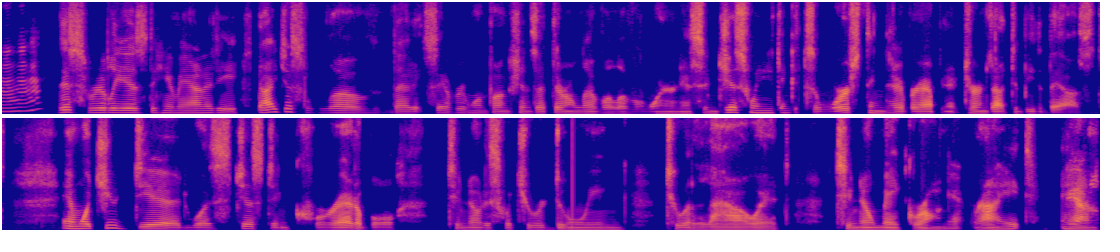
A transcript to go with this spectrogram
Mm-hmm. This really is the humanity. I just love that it's everyone functions at their own level of awareness. And just when you think it's the worst thing that ever happened, it turns out to be the best. And what you did was just incredible to notice what you were doing, to allow it, to no make wrong it, right? Yeah. And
